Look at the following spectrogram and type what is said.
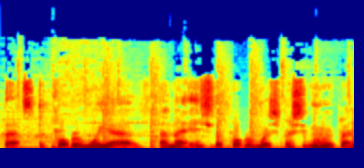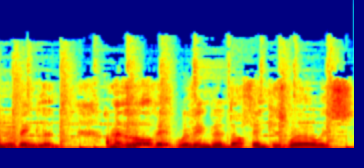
that's the problem we have, and that is the problem, with, especially when we're playing with England. I mean, a lot of it with England, I think, as well, is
